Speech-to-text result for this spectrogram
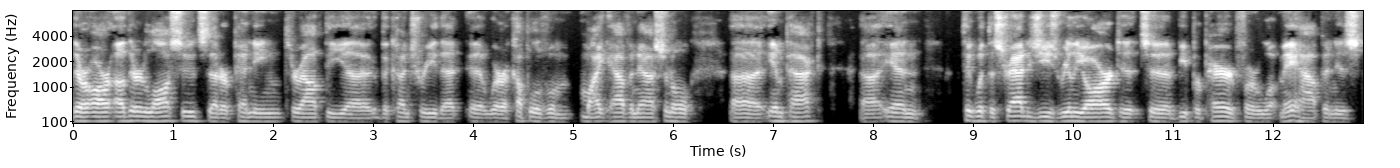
there are other lawsuits that are pending throughout the the country that where a couple of them might have a national impact. Uh, and I think what the strategies really are to to be prepared for what may happen is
